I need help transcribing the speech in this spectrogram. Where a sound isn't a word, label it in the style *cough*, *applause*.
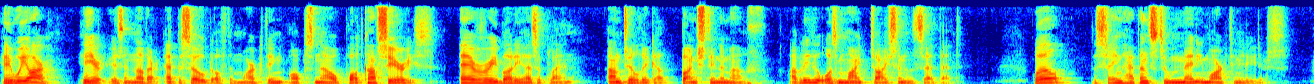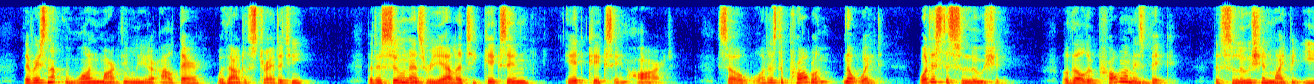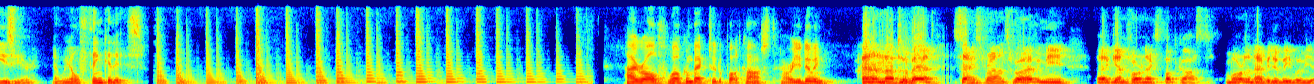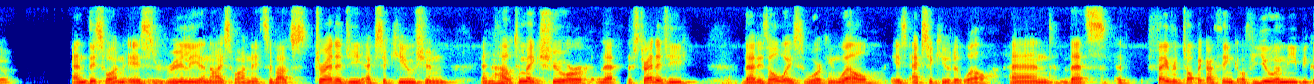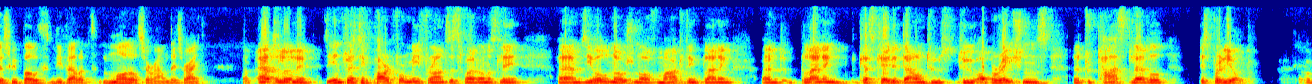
Here we are. Here is another episode of the Marketing Ops Now podcast series. Everybody has a plan until they got punched in the mouth. I believe it was Mike Tyson who said that. Well, the same happens to many marketing leaders. There is not one marketing leader out there without a strategy, but as soon as reality kicks in, it kicks in hard. So, what is the problem? No, wait. What is the solution? Although the problem is big, the solution might be easier than we all think it is. Hi, Rolf. Welcome back to the podcast. How are you doing? *laughs* Not too bad. Thanks, Frans, for having me again for our next podcast. More than happy to be with you. And this one is really a nice one. It's about strategy execution and how to make sure that the strategy that is always working well is executed well. And that's a favorite topic, I think, of you and me because we both developed models around this, right? Absolutely. The interesting part for me, Francis, quite honestly, um, the whole notion of marketing planning and planning cascaded down to to operations uh, to task level is pretty old.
